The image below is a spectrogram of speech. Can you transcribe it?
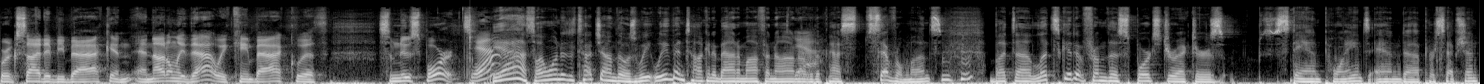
we're excited to be back, and and not only that, we came back with some new sports. Yeah. Yeah, so I wanted to touch on those. We, we've been talking about them off and on Yeah. over the past several months, but uh, let's get it from the sports director's standpoint and uh, perception.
